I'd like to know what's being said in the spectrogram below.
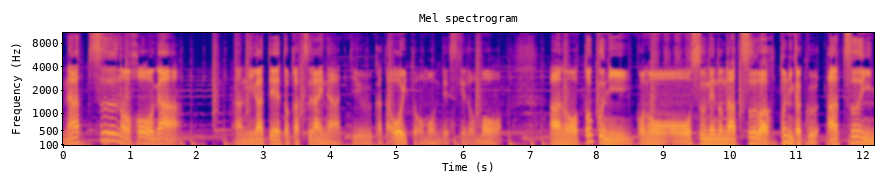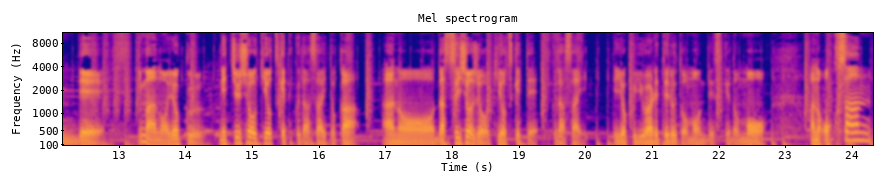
夏の方が苦手とか辛いなっていう方多いと思うんですけどもあの特にこの数年の夏はとにかく暑いんで今あのよく熱中症気をつけてくださいとかあの脱水症状気をつけてくださいってよく言われてると思うんですけどもあの、お子さん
